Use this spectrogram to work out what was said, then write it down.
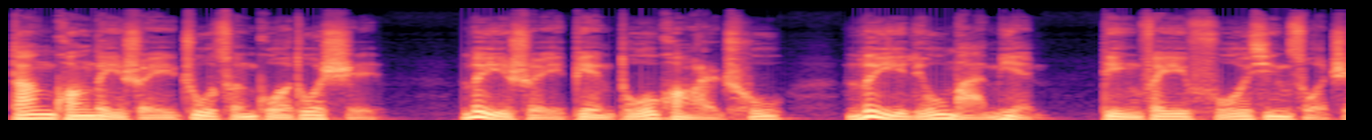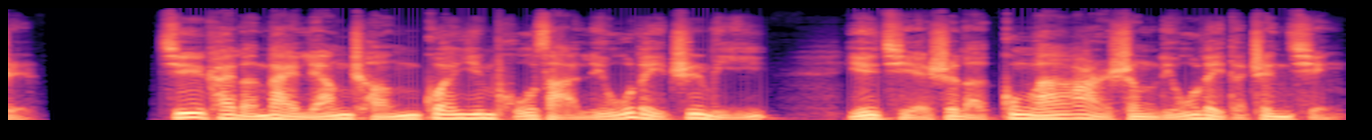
当眶内水贮存过多时，泪水便夺眶而出，泪流满面，并非佛心所致。揭开了奈良城观音菩萨流泪之谜，也解释了公安二圣流泪的真情。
